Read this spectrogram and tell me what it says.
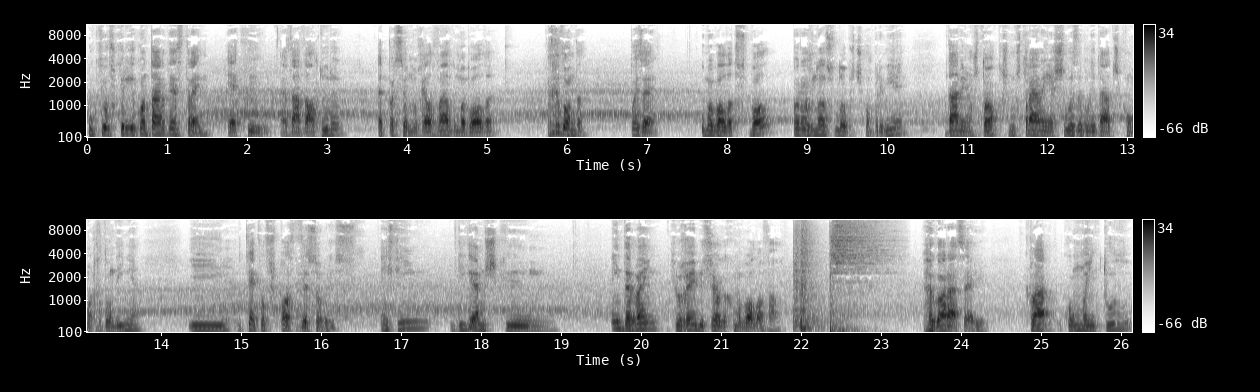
O que eu vos queria contar desse treino é que, a dada altura, apareceu no relevado uma bola redonda. Pois é, uma bola de futebol para os nossos lobos descomprimirem, darem uns toques, mostrarem as suas habilidades com a redondinha e o que é que eu vos posso dizer sobre isso? Enfim, digamos que ainda bem que o se joga com uma bola oval. Agora a sério. Claro, como em tudo,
